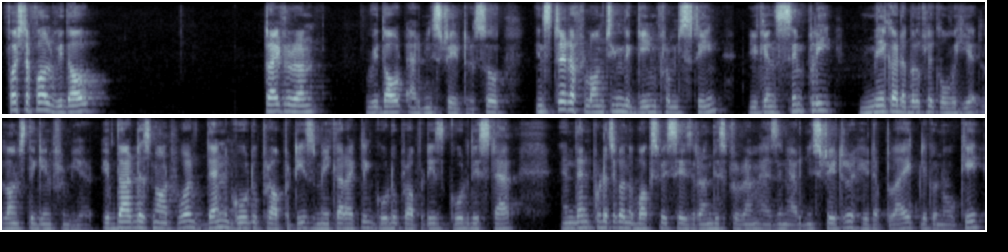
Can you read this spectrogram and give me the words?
First of all, without try to run without administrator. So instead of launching the game from Steam, you can simply make a double click over here, launch the game from here. If that does not work, then go to properties, make a right click, go to properties, go to this tab, and then put a check on the box which says run this program as an administrator, hit apply, click on OK,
